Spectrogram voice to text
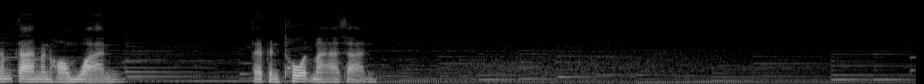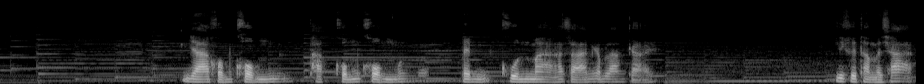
น้ำตาลมันหอมหวาน แต่เป็นโทษมหาศาล ยาขมขมผักขมขมเป็นคุณมหาศาลกับร่างกาย นี่คือธรรมชาติ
